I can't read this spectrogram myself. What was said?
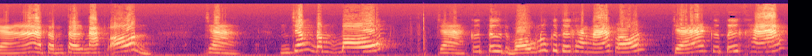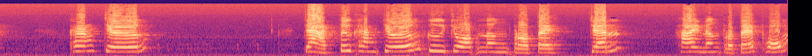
ចាត្រឹមត្រូវណាស់បងអូនចាអញ្ចឹងដំបូង ចាគឺទិសដំបូងនោះគឺទិសខាងណាបងអូនចាគឺទិសខាងខាងជើងចាទិសខាងជើង គឺជាប់នឹងប្រទេសចិនហើយនឹងប្រទេសភូមិ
